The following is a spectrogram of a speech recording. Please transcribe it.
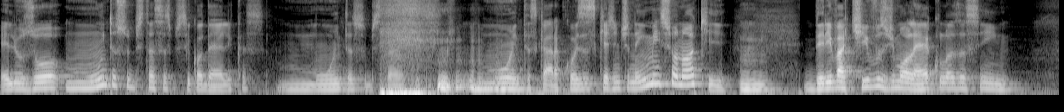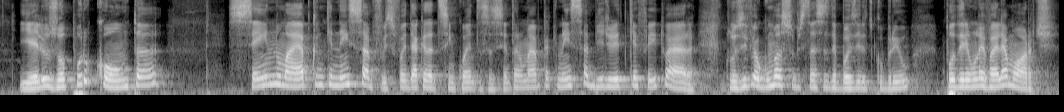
Ele usou muitas substâncias psicodélicas, muitas substâncias, muitas, cara, coisas que a gente nem mencionou aqui. Uhum. Derivativos de moléculas, assim. E ele usou por conta, sem numa época em que nem sabe. Isso foi década de 50, 60, numa época que nem sabia direito que efeito era. Inclusive, algumas substâncias depois ele descobriu poderiam levar ele à morte.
